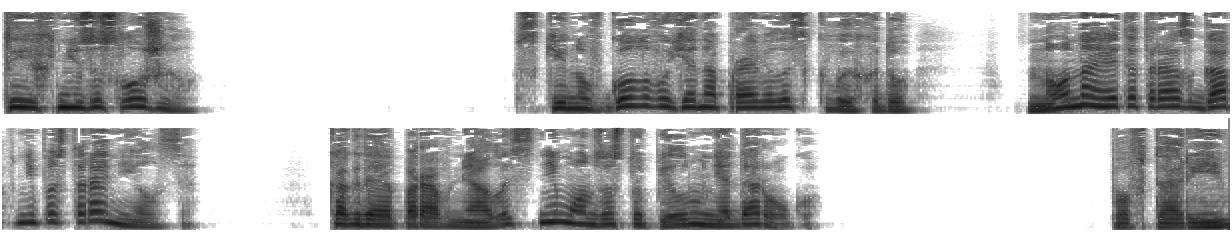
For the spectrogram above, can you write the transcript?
Ты их не заслужил. Скинув голову, я направилась к выходу, но на этот раз Габ не посторонился. Когда я поравнялась с ним, он заступил мне дорогу. «Повтори»,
